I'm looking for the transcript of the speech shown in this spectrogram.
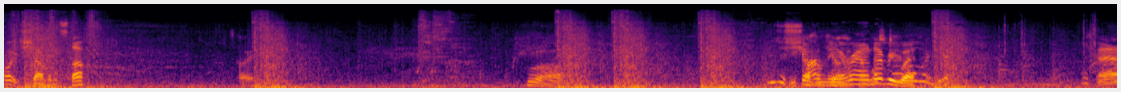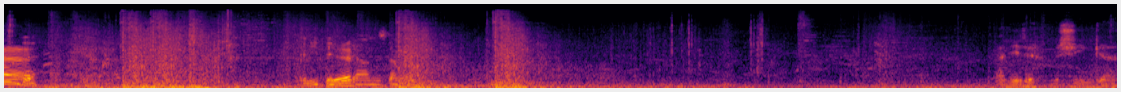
Right, shoving stuff. Sorry. Whoa. You're just You shoving me around What's going everywhere. Ah. on with you? What's going on with you? We need bigger Yeah. guns, don't we? I need a machine gun.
